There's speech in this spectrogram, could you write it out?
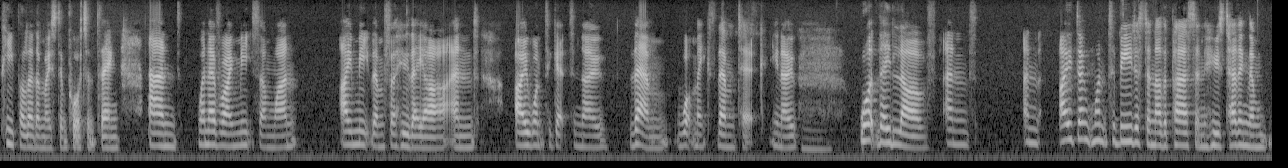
people are the most important thing. And whenever I meet someone, I meet them for who they are, and I want to get to know them, what makes them tick, you know, mm. what they love, and and I don't want to be just another person who's telling them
